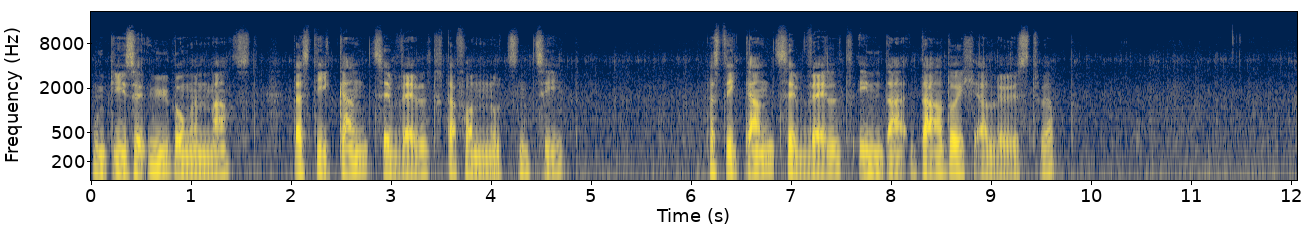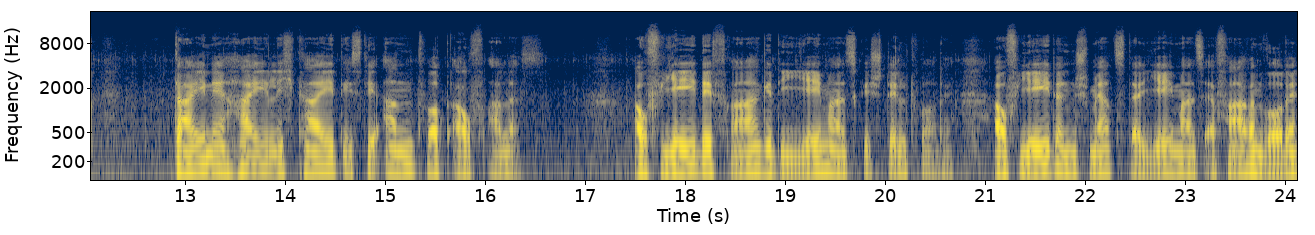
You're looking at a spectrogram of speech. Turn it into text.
und diese Übungen machst, dass die ganze Welt davon Nutzen zieht? Dass die ganze Welt in da, dadurch erlöst wird? Deine Heiligkeit ist die Antwort auf alles, auf jede Frage, die jemals gestellt wurde, auf jeden Schmerz, der jemals erfahren wurde,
